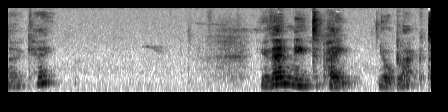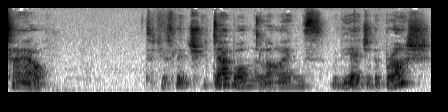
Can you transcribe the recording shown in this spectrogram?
Okay. You then need to paint your black tail. So just literally dab on the lines with the edge of the brush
